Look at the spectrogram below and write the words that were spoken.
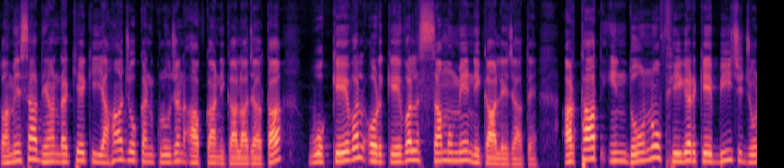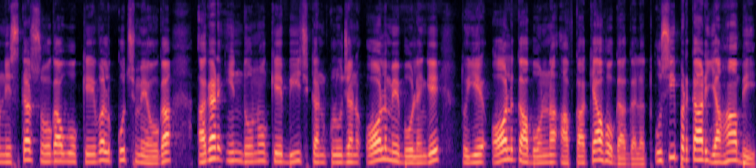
तो हमेशा ध्यान रखिए कि यहाँ जो कंक्लूजन आपका निकाला जाता, वो केवल और केवल सम में निकाले जाते हैं। अर्थात इन दोनों फिगर के बीच जो निष्कर्ष होगा, वो केवल कुछ में होगा। अगर इन दोनों के बीच कंक्लूजन ऑल में बोलेंगे तो ये ऑल का बोलना आपका क्या होगा गलत? उसी प्रकार यहाँ भी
